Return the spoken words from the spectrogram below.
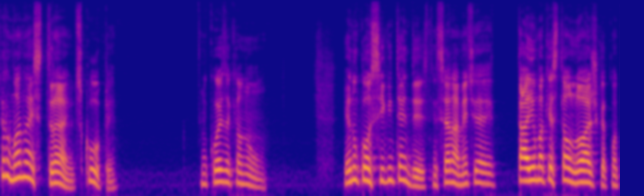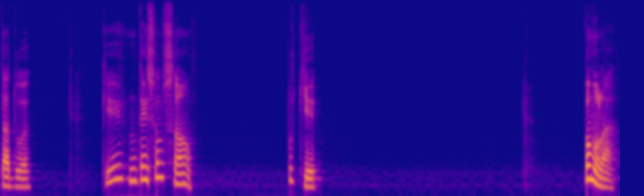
ser humano é estranho, desculpem. Uma coisa que eu não. Eu não consigo entender. Sinceramente, é, tá aí uma questão lógica, contador, que não tem solução. Por quê? Vamos lá.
